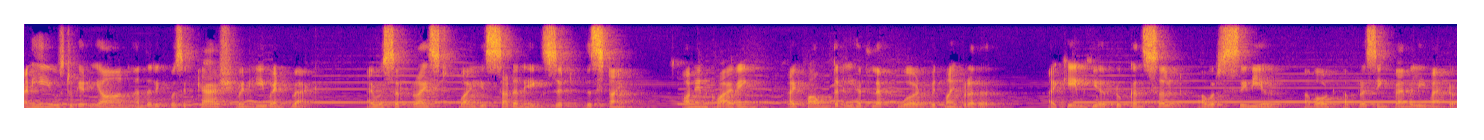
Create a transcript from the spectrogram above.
And he used to get yarn and the requisite cash when he went back. I was surprised by his sudden exit this time. On inquiring, I found that he had left word with my brother. I came here to consult our senior about a pressing family matter.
